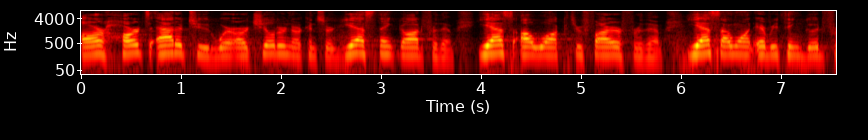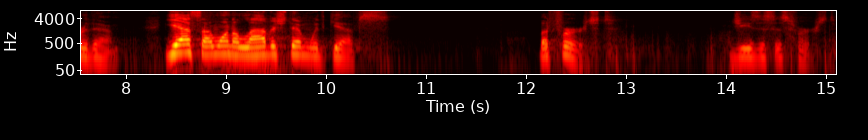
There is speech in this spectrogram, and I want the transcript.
our heart's attitude where our children are concerned yes, thank God for them. Yes, I'll walk through fire for them. Yes, I want everything good for them. Yes, I want to lavish them with gifts. But first, Jesus is first.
